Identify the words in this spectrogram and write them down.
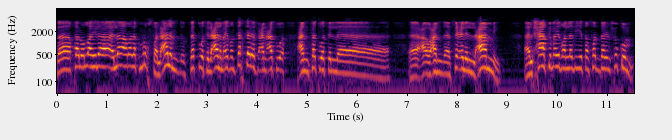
فقال والله لا لا أرى لكم رخصة. العالم فتوى العالم أيضا تختلف عن عتوى عن فتوى أو عن فعل العامي. الحاكم أيضا الذي يتصدى للحكم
